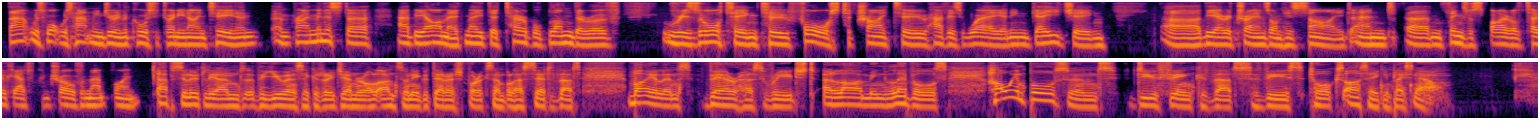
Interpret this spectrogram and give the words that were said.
that was what was happening during the course of 2019. And, and Prime Minister Abiy Ahmed made the terrible blunder of resorting to force to try to have his way and engaging uh, the Eritreans on his side, and um, things have spiraled totally out of control from that point. Absolutely, and the UN Secretary General Antonio Guterres, for example, has said that violence there has reached alarming levels. How important do you think that these talks are taking place now?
